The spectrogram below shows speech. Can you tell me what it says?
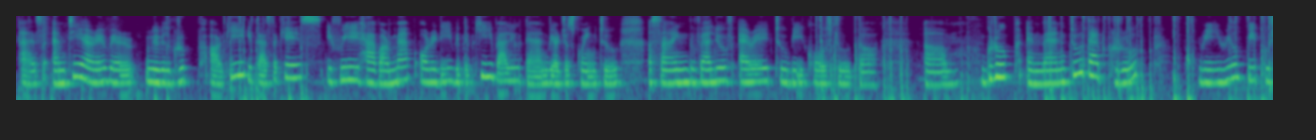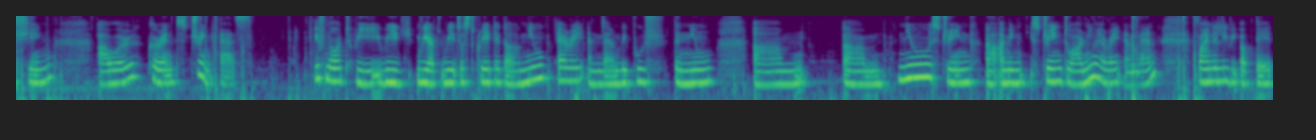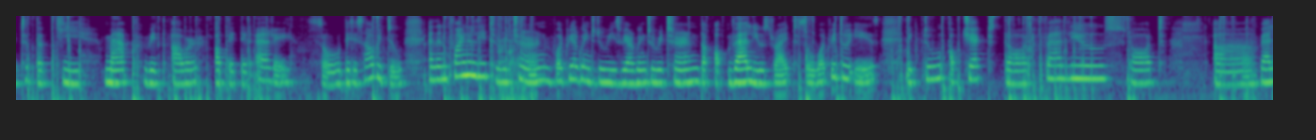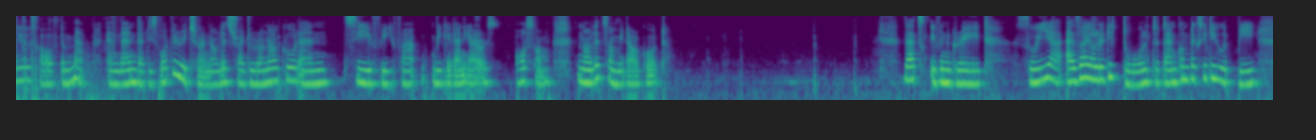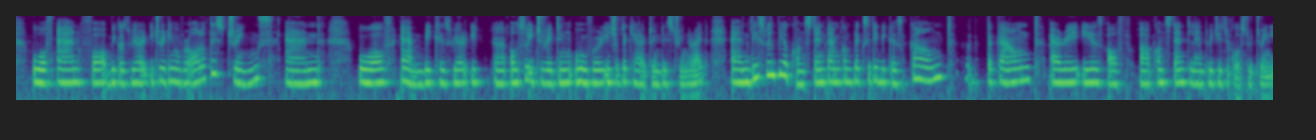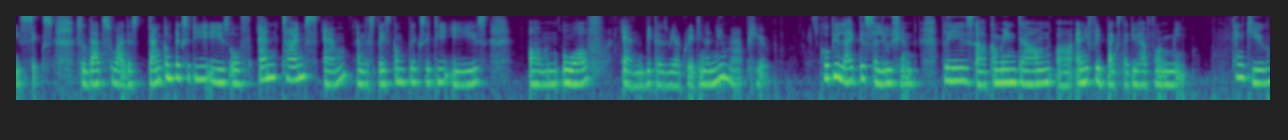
as empty array where we will group our key. If that's the case if we have our map already with the key value then we are just going to assign the value of array to be equals to the um, group. And then to that group we will be pushing our current string as. If not we we we are we just created a new array and then we push the new um, um, new string uh, I mean string to our new array and then finally we update the key map with our updated array. So this is how we do. And then finally to return what we are going to do is we are going to return the values right? So what we do is we do object dot values dot uh, values of the map and then that is what we return. Now let's try to run our code and see if we we get any errors. Awesome. Now let's submit our code. That's even great. So yeah as i already told the time complexity would be o of n for because we are iterating over all of the strings and o of m because we are it, uh, also iterating over each of the character in the string right? And this will be a constant time complexity because count the count array is of constant length which is equals to 26 so that's why this time complexity is of n times m and the space complexity is um, o of n because we are creating a new map here hope you like this solution. Please uh, comment down uh, any feedbacks that you have for me. Thank you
